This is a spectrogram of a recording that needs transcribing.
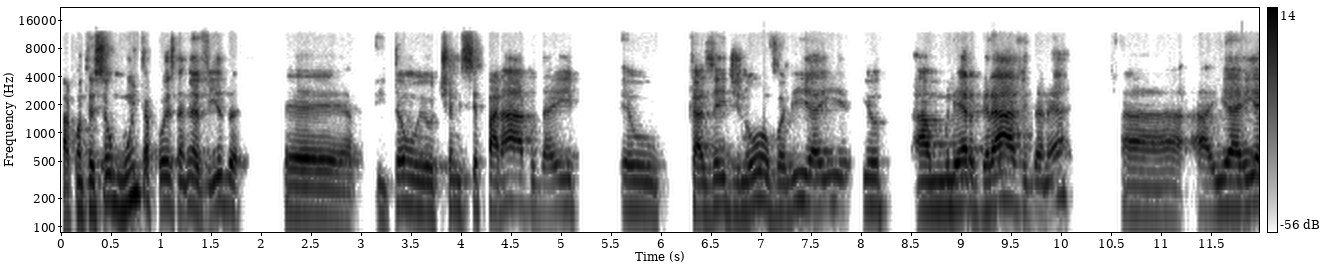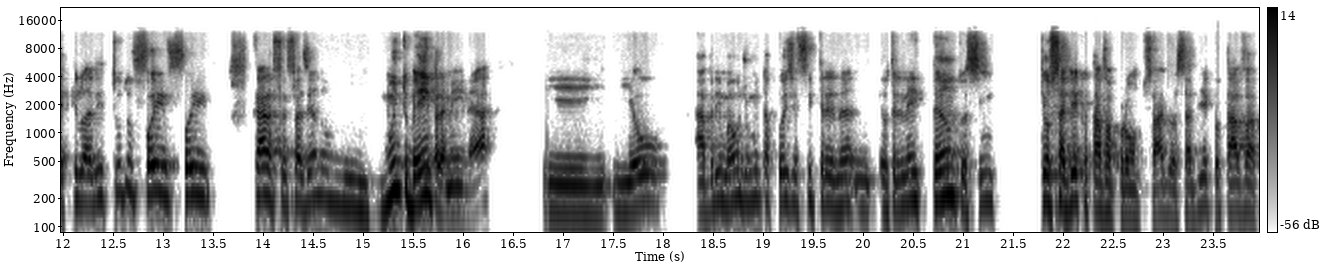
aconteceu muita coisa na minha vida. É, então eu tinha me separado, daí eu casei de novo ali, aí eu a mulher grávida, né? Ah, ah, e aí aquilo ali tudo foi foi cara foi fazendo muito bem para mim, né? E, e eu abri mão de muita coisa. Eu fui treinando, eu treinei tanto assim que eu sabia que eu estava pronto, sabe? Eu sabia que eu estava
